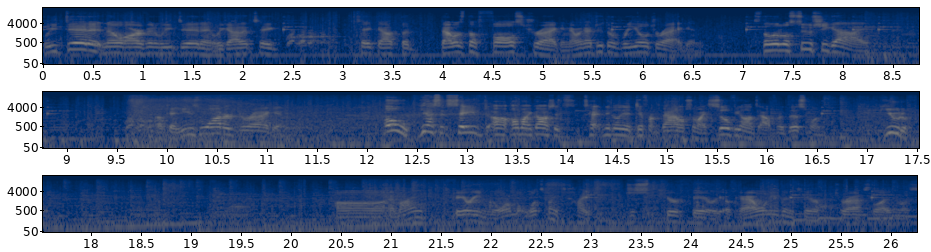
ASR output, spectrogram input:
We did it. No, Arvin, we didn't. We gotta take take out the... That was the false dragon. Now we gotta do the real dragon. The little sushi guy. Okay, he's water dragon. Oh, yes, it saved... Uh, oh my gosh, it's technically a different battle, so my Sylveon's out for this one. Beautiful. Uh, am I fairy normal? What's my type? Just pure fairy. Okay, I won't even ter terastallize unless...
